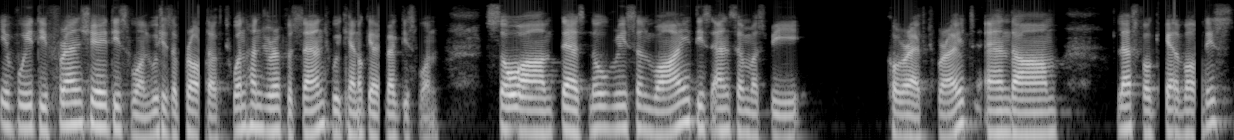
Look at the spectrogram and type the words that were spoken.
if we differentiate this one, which is a product, 100%, we cannot get back this one. So um, there's no reason why this answer must be correct, right? And um, let's forget about this.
